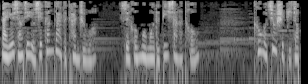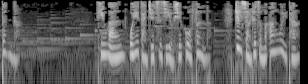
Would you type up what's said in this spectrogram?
奶油小姐有些尴尬的看着我，随后默默的低下了头。可我就是比较笨呢。听完，我也感觉自己有些过分了，正想着怎么安慰她，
